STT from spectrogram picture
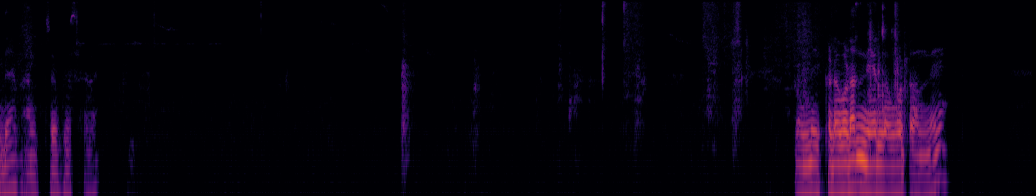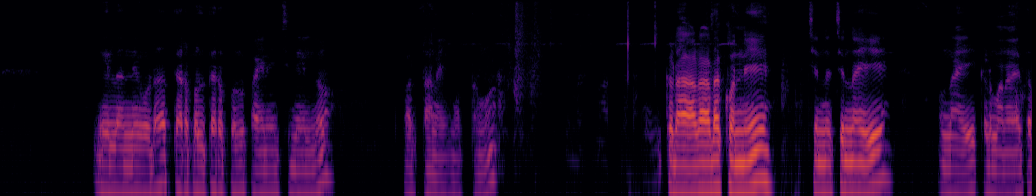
ఇదే నాకు చూపిస్తుంది. ఇక్కడ కూడా నీళ్ళు ఒకటి ఉంది. నీళ్ళన్నీ కూడా తెరపలు తెరపలు పైనుంచి నీళ్ళు పడుతున్నాయి మొత్తము. ఇక్కడ ఆడాడ కొన్ని చిన్న చిన్నవి ఉన్నాయి. ఇక్కడ మనం అయితే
